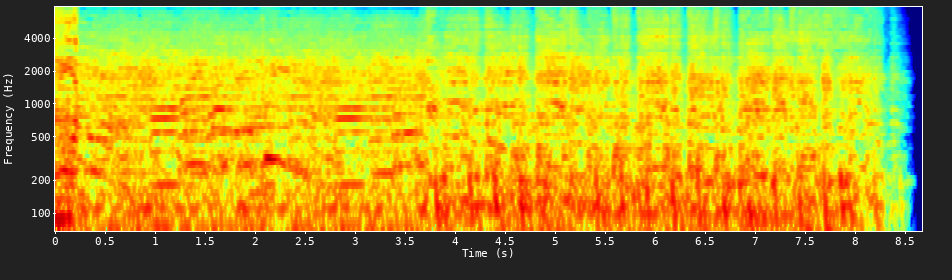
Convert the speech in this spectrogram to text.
de.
